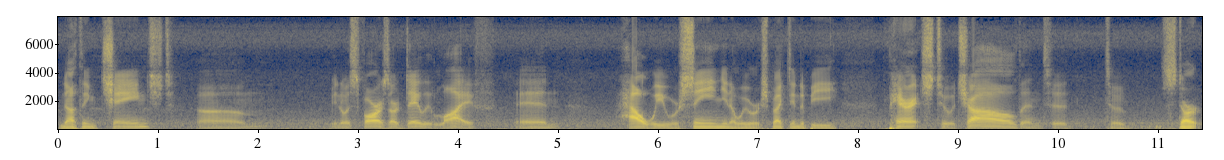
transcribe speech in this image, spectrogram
nothing changed, um, you know, as far as our daily life and how we were seen. You know, we were expecting to be parents to a child and to to start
